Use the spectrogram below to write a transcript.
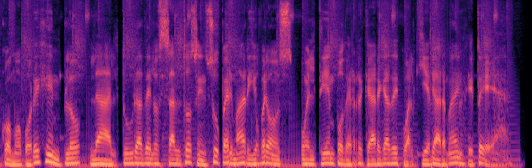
como por ejemplo, la altura de los saltos en Super Mario Bros., o el tiempo de recarga de cualquier arma en GTA.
